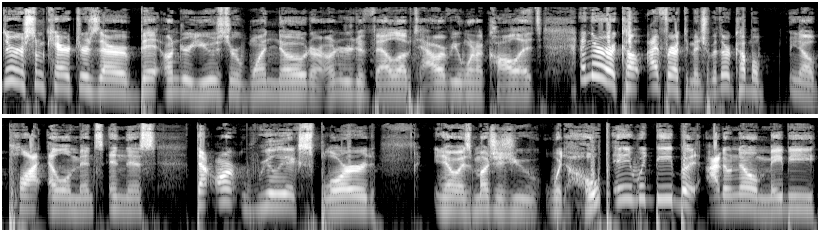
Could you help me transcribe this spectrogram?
there are some characters that are a bit underused or one note or underdeveloped, however you want to call it. And there are a couple, I forgot to mention, but there are a couple, you know, plot elements in this that aren't really explored, you know, as much as you would hope it would be. But I don't know, maybe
